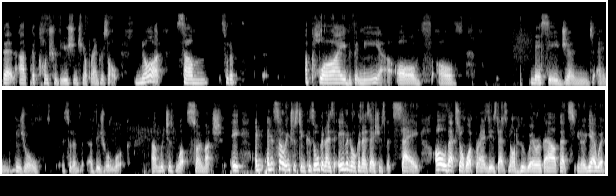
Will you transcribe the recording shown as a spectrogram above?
that are the contribution to your brand result not some sort of applied veneer of of message and and visual sort of a visual look um, which is what so much and, and it's so interesting because organize even organizations that say oh that's not what brand is that's not who we're about that's you know yeah we're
